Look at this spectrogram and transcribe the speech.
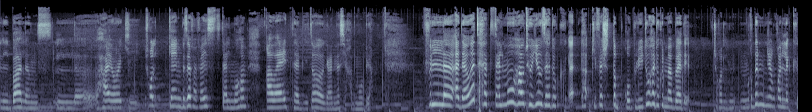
ال balance ال hierarchy شغل كاين بزاف عفايس تتعلموهم. قواعد ثابته قاع الناس يخدموا بها في الأدوات حتتعلموا how to use هذوك كيفاش تطبقوا plutôt هذوك المبادئ. شغل نقدر نجي نقول لك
